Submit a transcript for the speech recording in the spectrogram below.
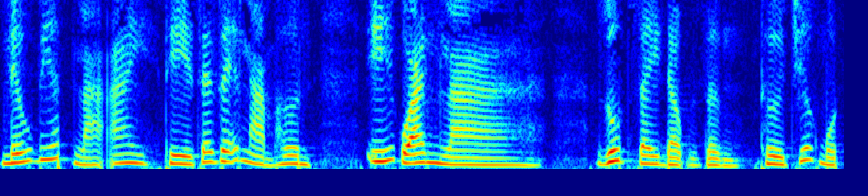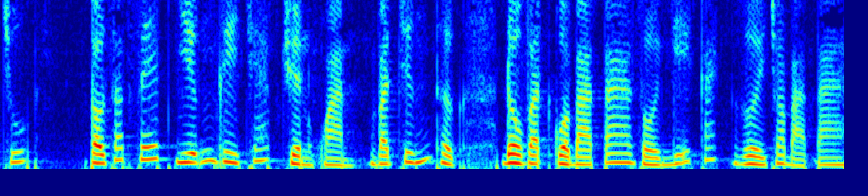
Nếu biết là ai thì sẽ dễ làm hơn. Ý của anh là... Rút dây động rừng, thử trước một chút. Cậu sắp xếp những ghi chép truyền khoản và chứng thực đồ vật của bà ta rồi nghĩ cách gửi cho bà ta.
